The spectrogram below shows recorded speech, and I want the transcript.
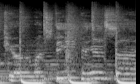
To cure deep inside,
